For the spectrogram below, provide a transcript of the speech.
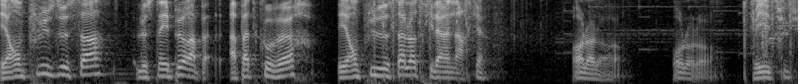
Et en plus de ça, le sniper a, pas- de cover. Et en plus de ça, l'autre il a un arc. Oh là là. Oh là là. Mais tu... tu-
